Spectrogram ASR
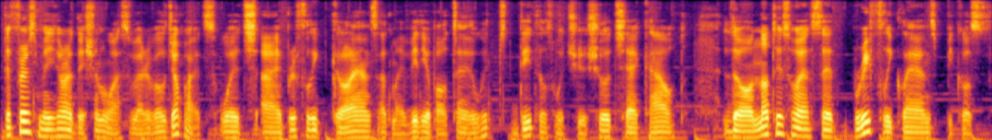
The first major addition was variable jump heights, which I briefly glanced at my video about which details which you should check out, though notice how I said briefly glance because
